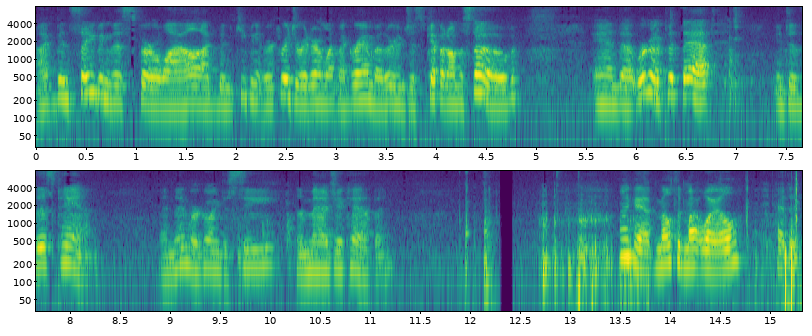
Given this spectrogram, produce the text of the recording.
I've been saving this for a while. I've been keeping it in the refrigerator, unlike my grandmother who just kept it on the stove. And uh, we're going to put that into this pan. And then we're going to see the magic happen. Okay, I've melted my oil. Had to,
